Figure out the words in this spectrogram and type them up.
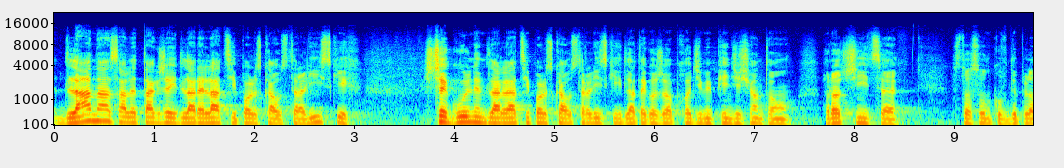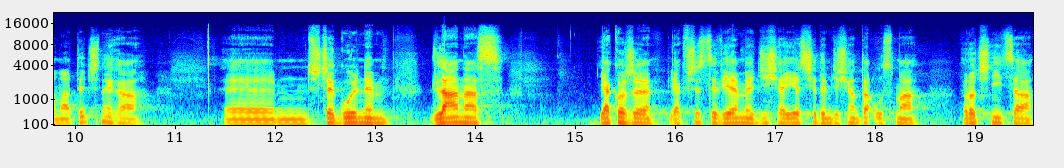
dla nas, ale także i dla relacji polsko-australijskich, szczególnym dla relacji polsko-australijskich, dlatego że obchodzimy 50. rocznicę stosunków dyplomatycznych, a em, szczególnym dla nas, jako że, jak wszyscy wiemy, dzisiaj jest 78. rocznica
